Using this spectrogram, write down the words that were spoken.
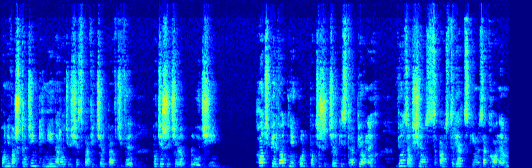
ponieważ to dzięki niej narodził się Zbawiciel, prawdziwy pocieszyciel ludzi. Choć pierwotnie kult pocieszycielki strapionych wiązał się z austriackim zakonem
